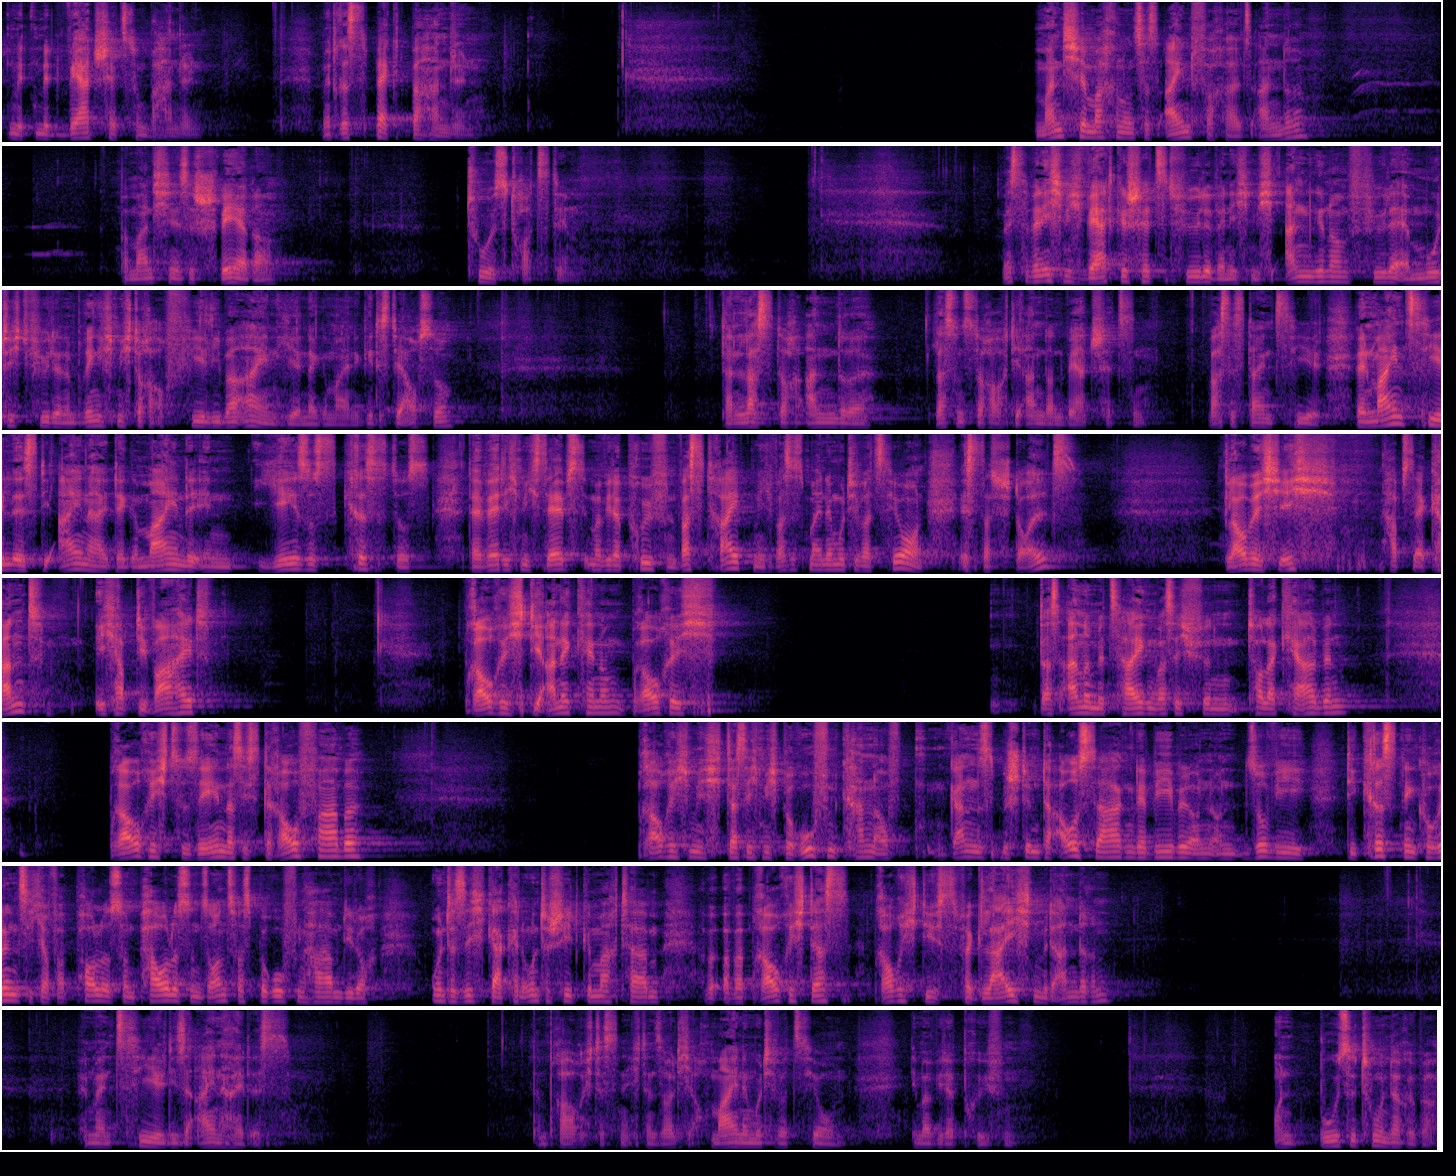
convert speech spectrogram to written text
mit, mit Wertschätzung behandeln, mit Respekt behandeln. Manche machen uns das einfacher als andere. Bei manchen ist es schwerer. Tu es trotzdem. Weißt du, wenn ich mich wertgeschätzt fühle, wenn ich mich angenommen fühle, ermutigt fühle, dann bringe ich mich doch auch viel lieber ein hier in der Gemeinde. Geht es dir auch so? Dann lass doch andere, lass uns doch auch die anderen wertschätzen. Was ist dein Ziel? Wenn mein Ziel ist die Einheit der Gemeinde in Jesus Christus, da werde ich mich selbst immer wieder prüfen. Was treibt mich? Was ist meine Motivation? Ist das Stolz? Glaube ich, ich habe es erkannt, ich habe die Wahrheit? Brauche ich die Anerkennung? Brauche ich dass andere mir zeigen, was ich für ein toller Kerl bin? Brauche ich zu sehen, dass ich es drauf habe? Brauche ich mich, dass ich mich berufen kann auf ganz bestimmte Aussagen der Bibel und, und so wie die Christen in Korinth sich auf Apollos und Paulus und sonst was berufen haben, die doch unter sich gar keinen Unterschied gemacht haben. Aber, aber brauche ich das? Brauche ich dieses Vergleichen mit anderen? Wenn mein Ziel diese Einheit ist, dann brauche ich das nicht. Dann sollte ich auch meine Motivation immer wieder prüfen. Und Buße tun darüber,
